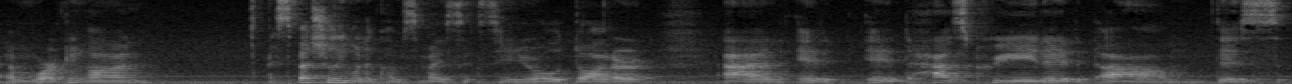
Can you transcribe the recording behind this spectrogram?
am working on, especially when it comes to my 16 year old daughter. And it, it has created um, this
